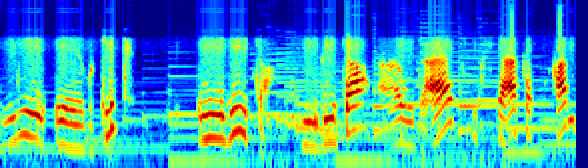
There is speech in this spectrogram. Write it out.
اللي آه، قلت لك النبيتة. النبيته عاود عاد ديك الساعة كتقام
